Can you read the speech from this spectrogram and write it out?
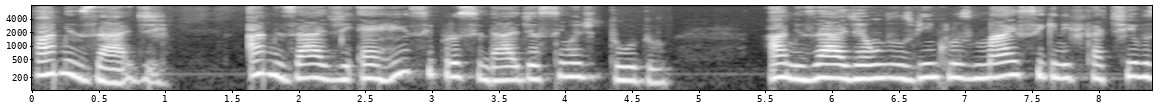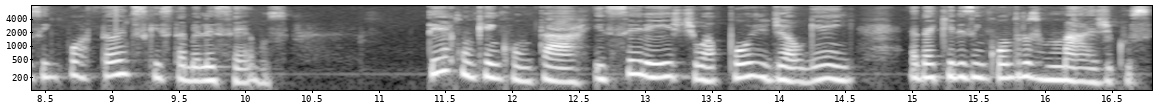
Amizade. Amizade é reciprocidade acima de tudo. A amizade é um dos vínculos mais significativos e importantes que estabelecemos. Ter com quem contar e ser este o apoio de alguém é daqueles encontros mágicos,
